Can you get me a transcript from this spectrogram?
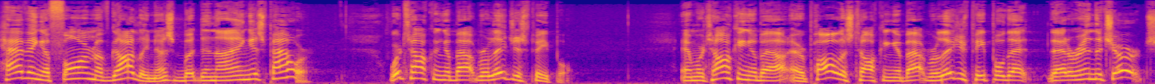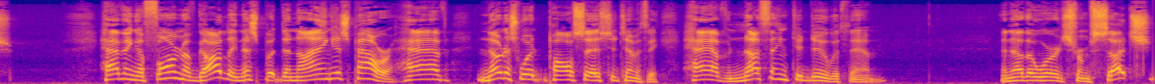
Having a form of godliness but denying its power. We're talking about religious people. And we're talking about, or Paul is talking about, religious people that, that are in the church. Having a form of godliness but denying its power. Have, notice what Paul says to Timothy, have nothing to do with them. In other words, from such,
